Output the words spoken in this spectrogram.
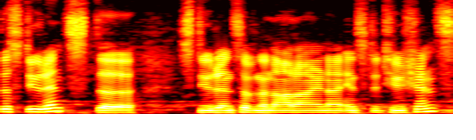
the students, the students of the Narayana institutions,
